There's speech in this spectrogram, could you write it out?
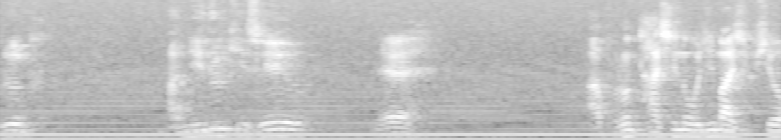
그럼 안녕히들 계세요. 네. 앞으로는 다시는 오지 마십시오.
